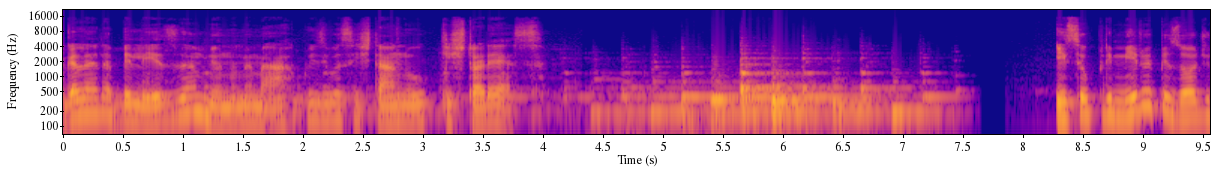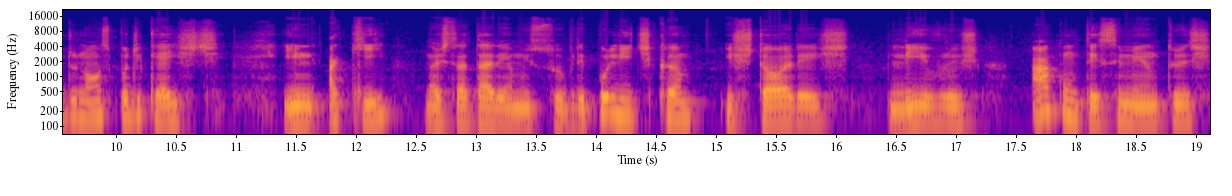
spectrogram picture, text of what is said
galera, beleza? Meu nome é Marcos e você está no Que História é essa? Esse é o primeiro episódio do nosso podcast e aqui nós trataremos sobre política, histórias, livros, acontecimentos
